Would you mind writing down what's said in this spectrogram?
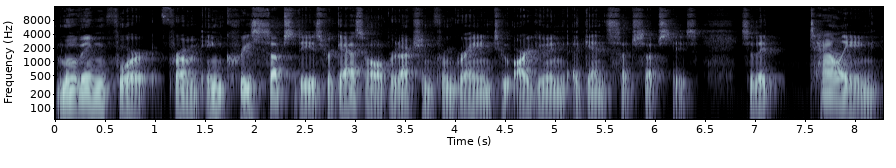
moving for from increased subsidies for gas gasohol production from grain to arguing against such subsidies. So they tallying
